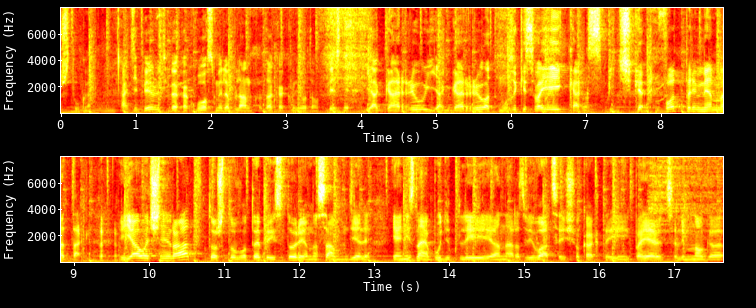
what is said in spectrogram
штука. А теперь у тебя как у Осмеля Блянко, да, как у него там в песне «Я горю, я горю от музыки своей, как спичка». Вот примерно так. И я очень рад, то, что вот эта история на самом деле, я не знаю, будет ли она развиваться еще как-то и появится ли много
